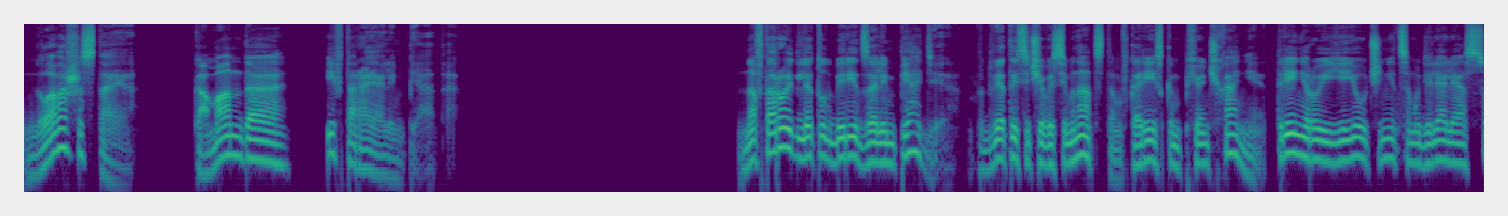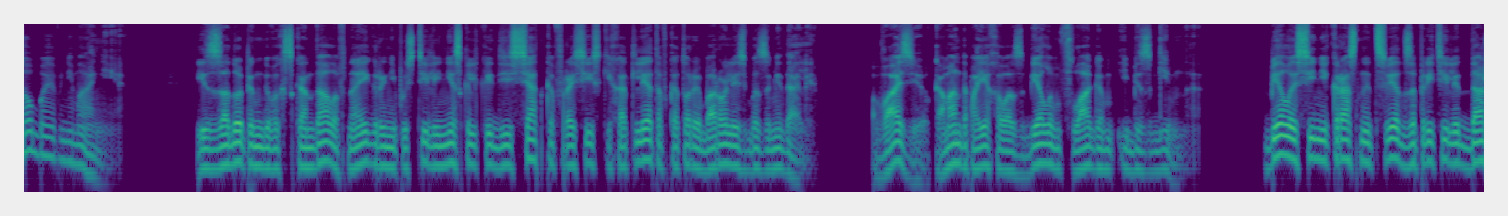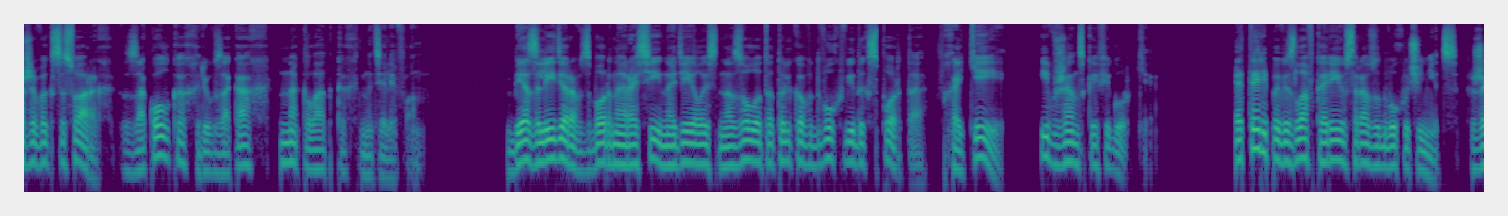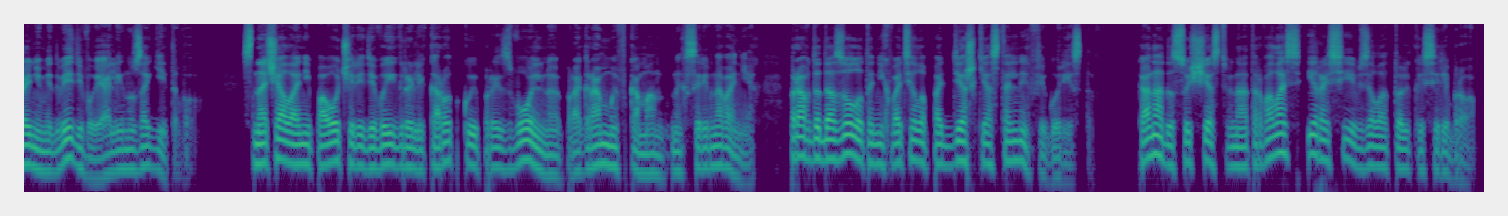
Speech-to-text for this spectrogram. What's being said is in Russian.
Глава шестая. Команда и вторая Олимпиада. На второй для Тутберидзе Олимпиаде в 2018 в корейском Пхёнчхане тренеру и ее ученицам уделяли особое внимание. Из-за допинговых скандалов на игры не пустили несколько десятков российских атлетов, которые боролись бы за медали. В Азию команда поехала с белым флагом и без гимна. Бело-синий-красный цвет запретили даже в аксессуарах, заколках, рюкзаках, накладках на телефон. Без лидеров сборная России надеялась на золото только в двух видах спорта — в хоккее и в женской фигурке. Этери повезла в Корею сразу двух учениц — Женю Медведеву и Алину Загитову. Сначала они по очереди выиграли короткую и произвольную программы в командных соревнованиях. Правда, до золота не хватило поддержки остальных фигуристов. Канада существенно оторвалась, и Россия взяла только серебро.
